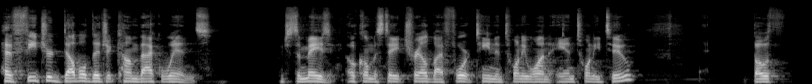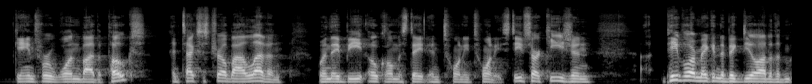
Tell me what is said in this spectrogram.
have featured double digit comeback wins, which is amazing. Oklahoma State trailed by 14 and 21 and 22. Both games were won by the Pokes and Texas trailed by 11 when they beat Oklahoma State in 2020. Steve Sarkisian, people are making a big deal out of the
